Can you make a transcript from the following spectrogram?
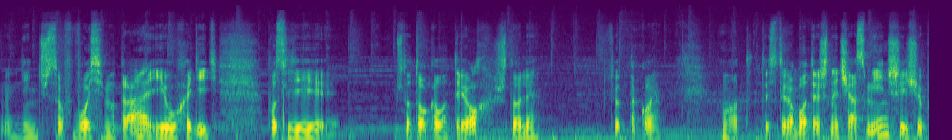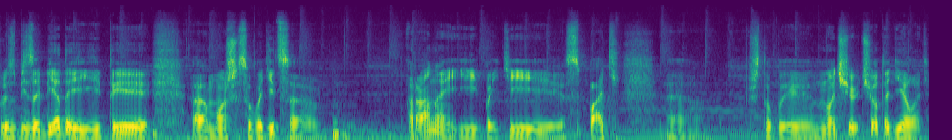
где-нибудь часов 8 утра, и уходить после что-то около трех, что ли. Что-то такое. Вот. То есть ты работаешь на час меньше, еще плюс без обеда, и ты э, можешь освободиться рано и пойти спать, э, чтобы ночью что-то делать.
